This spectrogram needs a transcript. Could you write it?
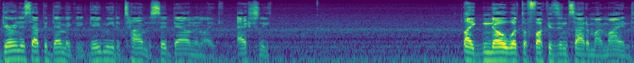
during this epidemic it gave me the time to sit down and like actually like know what the fuck is inside of my mind.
